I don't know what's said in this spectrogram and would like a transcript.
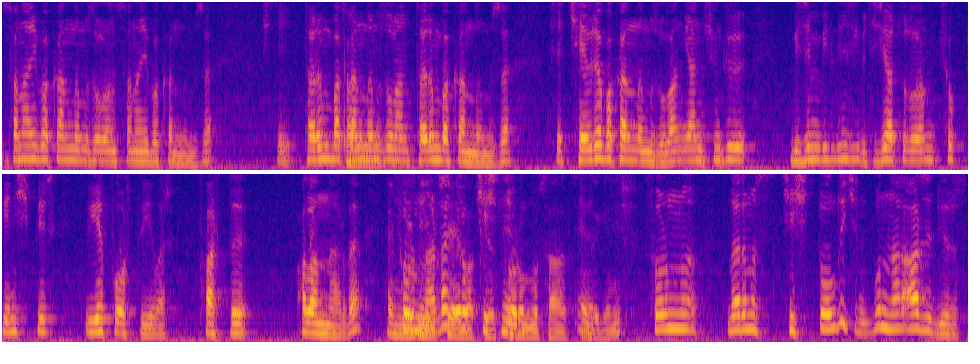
Sanayi Bakanlığımız olan Sanayi Bakanlığımıza, işte Tarım Bakanlığımız Bakanlığı. olan Tarım Bakanlığımıza, işte Çevre Bakanlığımız olan yani çünkü bizim bildiğiniz gibi ticaret odalarının çok geniş bir üye portföyü var. Farklı alanlarda. Hem Sorunlar yedi da ilçeye çok bakıyor, çeşitli. Sorumlu sahasında Evet. geniş. Sorunlarımız çeşitli olduğu için bunlar arz ediyoruz.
